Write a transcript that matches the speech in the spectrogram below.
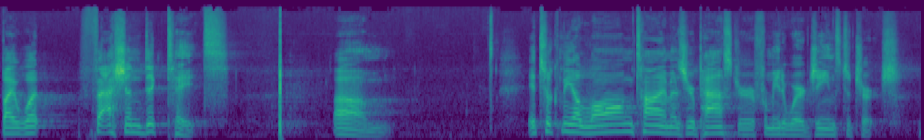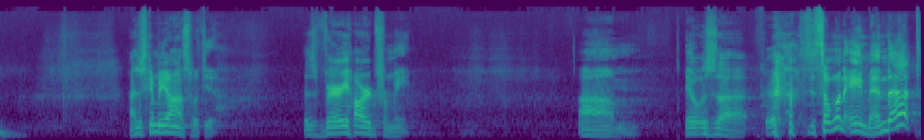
by what fashion dictates. Um, it took me a long time as your pastor for me to wear jeans to church. I'm just going to be honest with you. It was very hard for me. Um, it was, uh, did someone amen that?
